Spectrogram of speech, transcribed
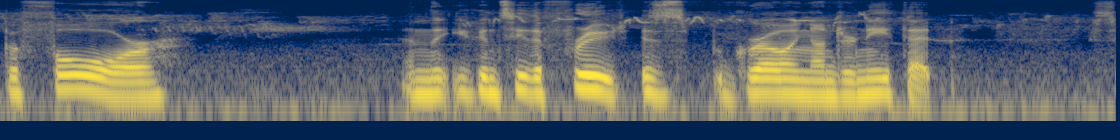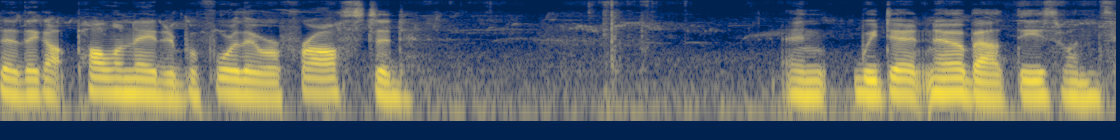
before, and that you can see the fruit is growing underneath it. So they got pollinated before they were frosted. And we don't know about these ones.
